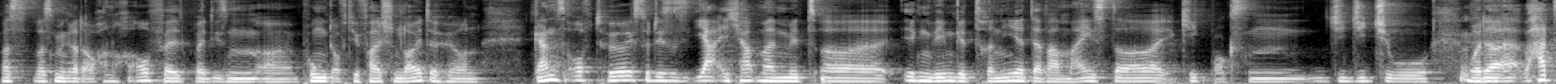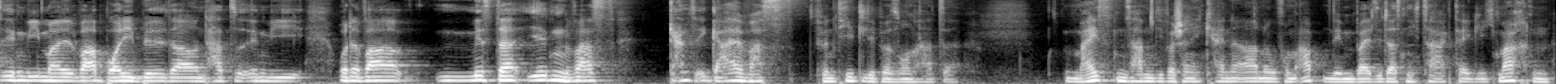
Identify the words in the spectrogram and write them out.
was, was mir gerade auch noch auffällt bei diesem äh, Punkt auf die falschen Leute hören. Ganz oft höre ich so dieses, ja, ich habe mal mit äh, irgendwem getrainiert, der war Meister, Kickboxen, Jiu-Jitsu oder hat irgendwie mal, war Bodybuilder und hatte irgendwie, oder war Mr. irgendwas, ganz egal was für einen Titel die Person hatte meistens haben die wahrscheinlich keine Ahnung vom Abnehmen, weil sie das nicht tagtäglich machen,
